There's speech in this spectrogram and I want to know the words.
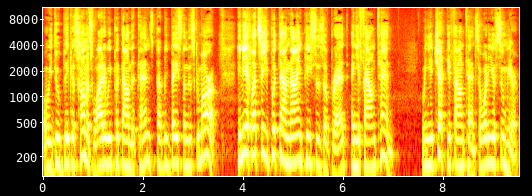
when we do Bdikas Chametz. Why do we put down the 10? It's probably based on this Gemara. Hiniach, let's say you put down nine pieces of bread and you found 10. When you checked, you found 10. So what do you assume here?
